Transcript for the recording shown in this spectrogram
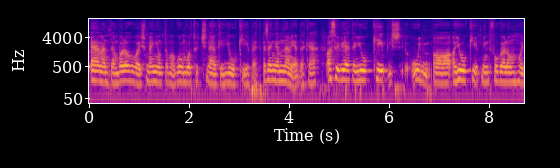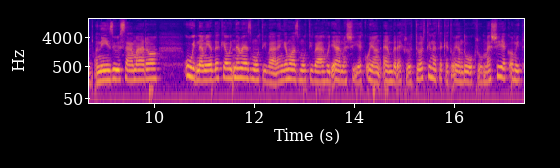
elmentem valahova, és megnyomtam a gombot, hogy csináljak egy jó képet. Ez engem nem érdekel. Az, hogy véletlenül jó kép is úgy a, a jó kép, mint fogalom, hogy a néző számára úgy nem érdekel, hogy nem ez motivál. Engem az motivál, hogy elmeséljek olyan emberekről történeteket, olyan dolgokról meséljek, amit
